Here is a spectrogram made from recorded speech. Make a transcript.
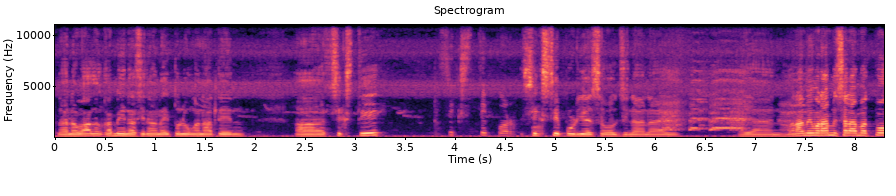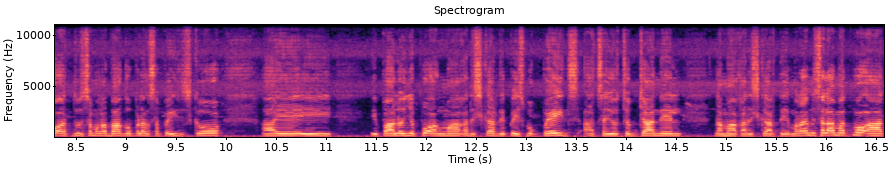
nanawagan kami na si Nanay tulungan natin. Ah, 60, 64 po. 64 years old si Nanay. Ayan. Maraming maraming salamat po at dun sa mga bago pa lang sa page ko ay i-follow nyo po ang mga Kadiskarte Facebook page at sa YouTube channel ng mga Kadiskarte. Maraming salamat po at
